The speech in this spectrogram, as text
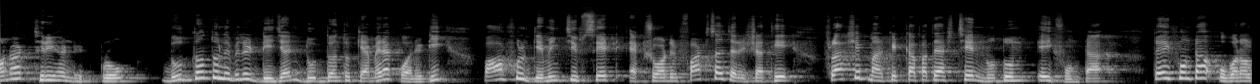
অনার থ্রি হান্ড্রেড প্রো দুর্দান্ত লেভেলের ডিজাইন দুর্দান্ত camera quality powerful gaming chipset একশো ওয়ার্ডের ফাস্ট চার্জারের সাথে ফ্ল্যাগশিপ মার্কেট কাপাতে আসছে নতুন এই ফোনটা। তো এই ফোনটা ওভারঅল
